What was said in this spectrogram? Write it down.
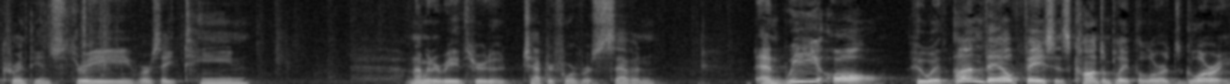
Corinthians 3, verse 18. And I'm going to read through to chapter 4, verse 7. And we all, who with unveiled faces contemplate the Lord's glory,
